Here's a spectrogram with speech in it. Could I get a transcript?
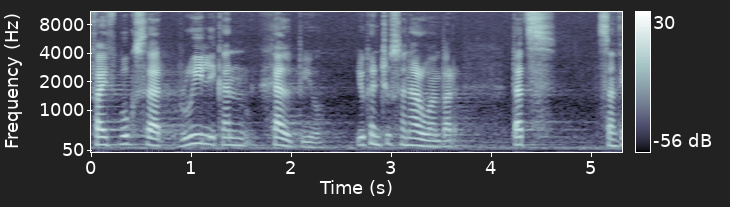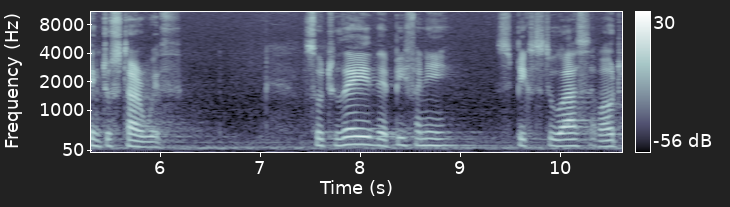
Five books that really can help you. You can choose another one, but that's something to start with. So today, the Epiphany speaks to us about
